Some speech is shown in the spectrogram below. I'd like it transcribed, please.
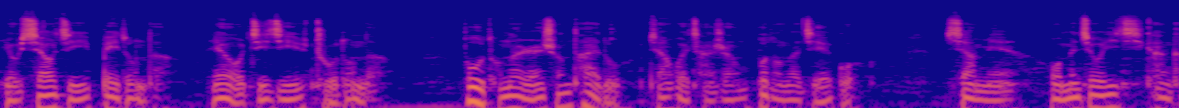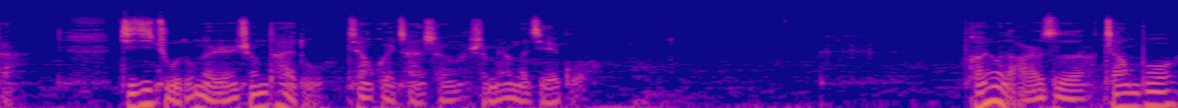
有消极被动的，也有积极主动的。不同的人生态度将会产生不同的结果。下面我们就一起看看，积极主动的人生态度将会产生什么样的结果。朋友的儿子张波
